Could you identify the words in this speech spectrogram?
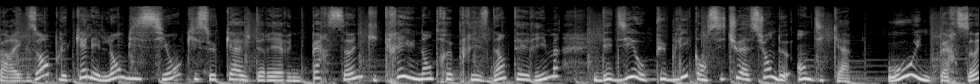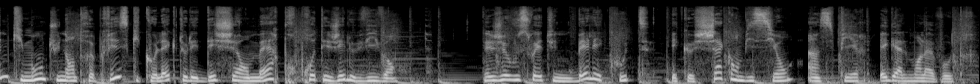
Par exemple, quelle est l'ambition qui se cache derrière une personne qui crée une entreprise d'intérim dédiée au public en situation de handicap? Ou une personne qui monte une entreprise qui collecte les déchets en mer pour protéger le vivant? Et Je vous souhaite une belle écoute et que chaque ambition inspire également la vôtre.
